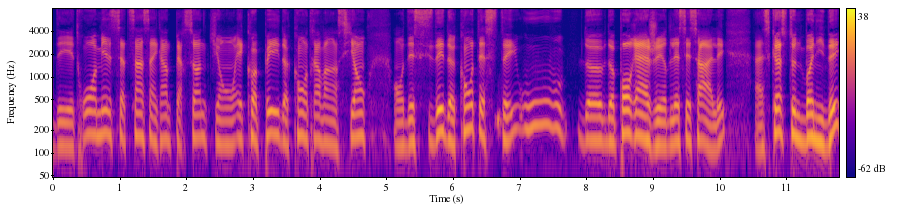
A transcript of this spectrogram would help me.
des 3750 personnes qui ont écopé de contraventions ont décidé de contester ou de ne pas réagir, de laisser ça aller. Est-ce que c'est une bonne idée?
